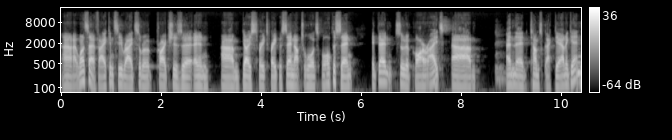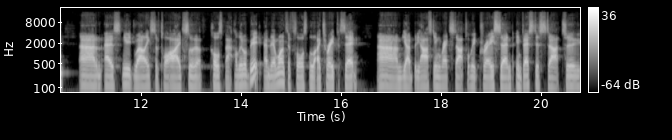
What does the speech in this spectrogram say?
uh, once that vacancy rate sort of approaches it and um, goes 3 3% up towards 4%, it then sort of moderates um, and then comes back down again um, as new dwelling supply sort of pulls back a little bit. And then once it falls below 3%, um, yeah, the asking rents start to increase and investors start to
